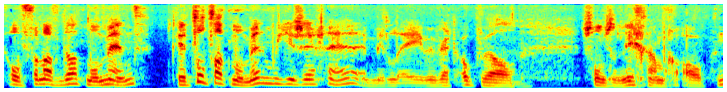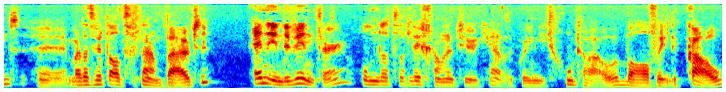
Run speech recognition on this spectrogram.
op, vanaf dat moment, tot dat moment moet je zeggen... Hè, in middeleeuwen werd ook wel soms een lichaam geopend. Uh, maar dat werd altijd gedaan buiten. En in de winter, omdat dat lichaam natuurlijk... ja, dat kon je niet goed houden, behalve in de kou.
